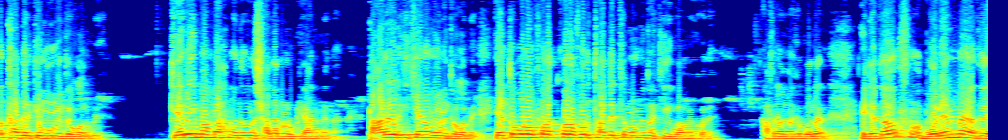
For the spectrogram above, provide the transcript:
তাদেরকে মনোনীত করবে? কেন ইমাম মাহমুদ সাধারণ লোককে আনবে না? তাদের কি কেন মনোনীত করবে? এত বড় অপরাধ করার পর তাদেরকে মনোনীত কীভাবে করে? আপনি আমাকে বলেন, এটা তো বলেন না যে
